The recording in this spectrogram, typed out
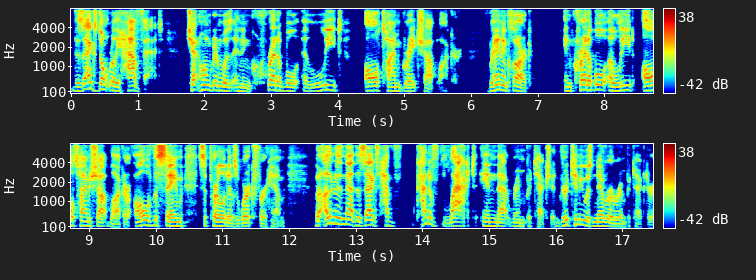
The Zags don't really have that. Chet Holmgren was an incredible, elite, all time great shot blocker. Brandon Clarke, incredible, elite, all time shot blocker. All of the same superlatives work for him. But other than that, the Zags have kind of lacked in that rim protection. Drew Timme was never a rim protector.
